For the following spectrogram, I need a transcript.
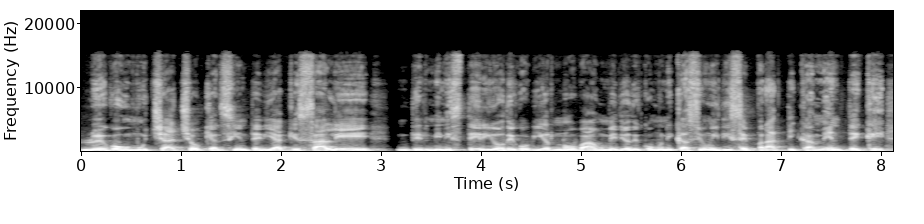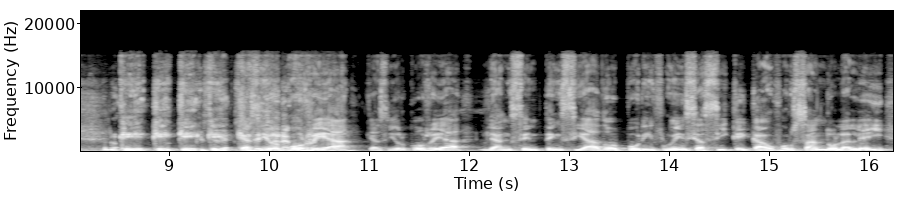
Luego un muchacho que al siguiente día que sale del Ministerio de Gobierno va a un medio de comunicación y dice prácticamente que, que, que, que, al señor Correa, que al señor Correa le han sentenciado por influencia psíquica o forzando la ley,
